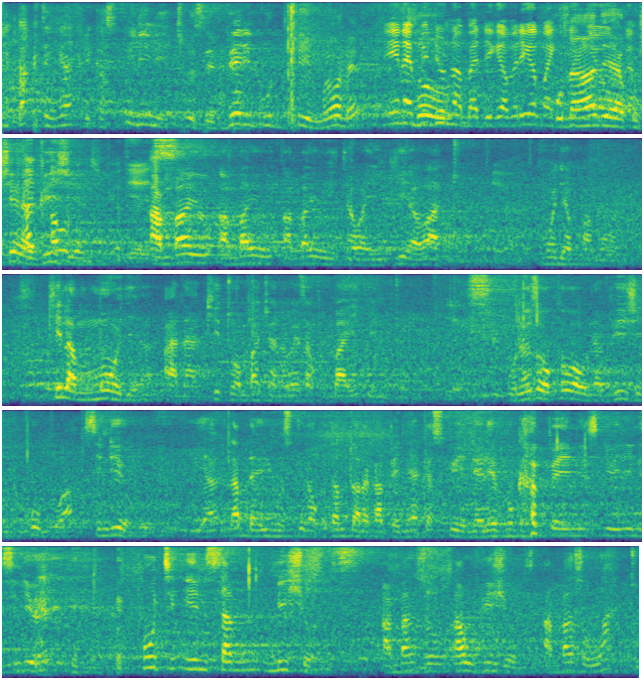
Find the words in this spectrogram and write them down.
Impacting Africa sijui nini, it was a very good thing, unaona? inabidi unabadilika badilika kama kuna haja ya kushare vision ambayo ambayo ambayo itawaingia watu moja kwa moja. Kila mmoja ana kitu ambacho anaweza kubuy into. Unaweza ukawa una vision kubwa, si ndio? Labda hivyo, sijui nakuta mtu ana kampeni yake, sijui endelevu kampeni, sijui nini, si ndio? Put in some missions ambazo au visions ambazo watu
